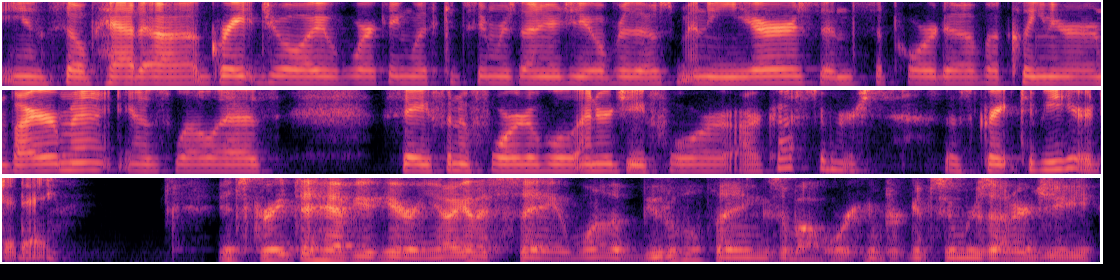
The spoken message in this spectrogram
And so I've had a great joy working with Consumers Energy over those many years in support of a cleaner environment as well as safe and affordable energy for our customers. So it's great to be here today. It's great to have you here. You know, I got to say, one of the beautiful things about working for Consumers Energy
